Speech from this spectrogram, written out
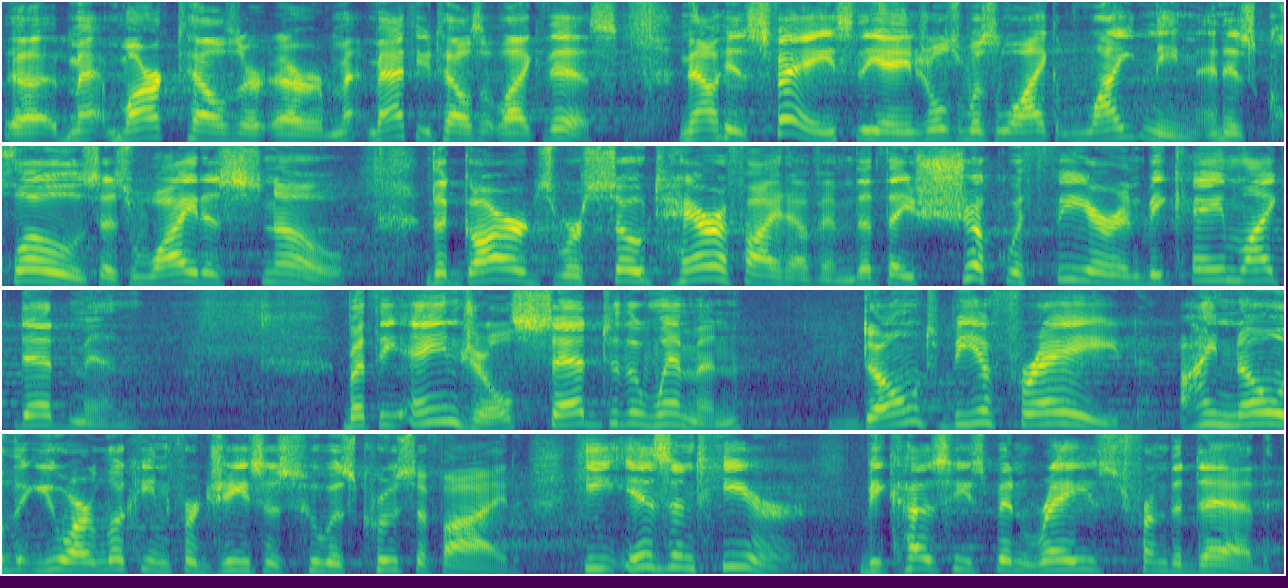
uh, Mark tells, or, or Matthew tells it like like this Now his face, the angel's, was like lightning, and his clothes as white as snow. The guards were so terrified of him that they shook with fear and became like dead men. But the angel said to the women, Don't be afraid. I know that you are looking for Jesus who was crucified. He isn't here because he's been raised from the dead,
